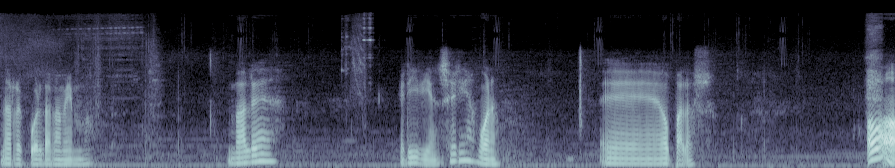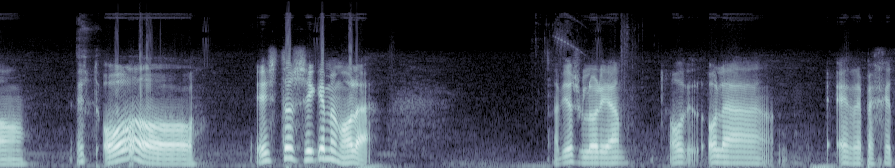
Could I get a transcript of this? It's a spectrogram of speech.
No recuerdo ahora mismo. Vale. Eridia, ¿en serio? Bueno. Eh, ópalos. ¡Oh! ¡Oh! Esto sí que me mola. Adiós, Gloria. Hola, RPG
